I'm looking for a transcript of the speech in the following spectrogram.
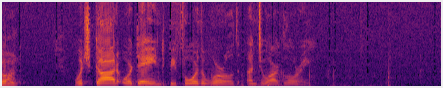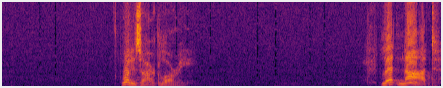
Go on. which God ordained before the world unto our glory. What is our glory? Let not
